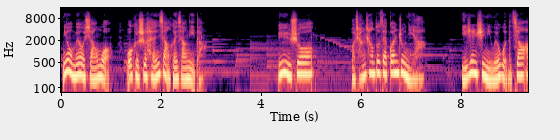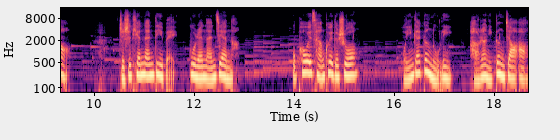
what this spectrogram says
你有没有想我？我可是很想很想你的。”雨雨说：“我常常都在关注你啊，以认识你为我的骄傲。只是天南地北，故人难见呐。”我颇为惭愧地说：“我应该更努力，好让你更骄傲。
